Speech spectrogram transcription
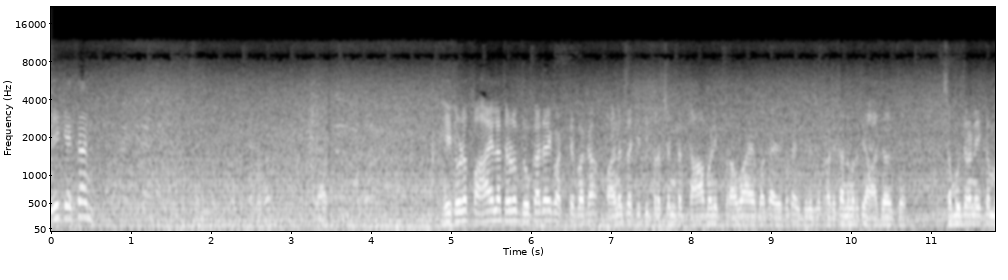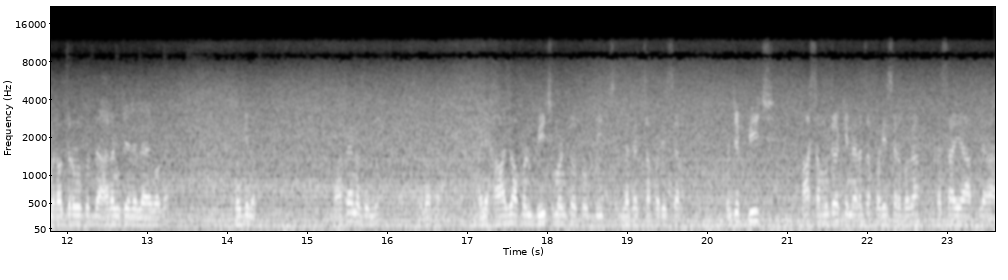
हे केतन. हे बघा. हे थोडं पाहायला थोडं धोकादायक वाटते बघा. पाण्याचा किती प्रचंड दाब आणि प्रवाह आहे बघा. हे बघा इकडे जो खडकांवरती आदळतो समुद्राने एकदम रौद्ररूप धारण केलेलं आहे बघा. हो की ना पाहताय ना तुम्ही? बघा. आणि हा जो आपण बीच म्हणतो तो बीच लगतचा परिसर. म्हणजे बीच हा समुद्र किनाऱ्याचा परिसर बघा. कसा या आपल्या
